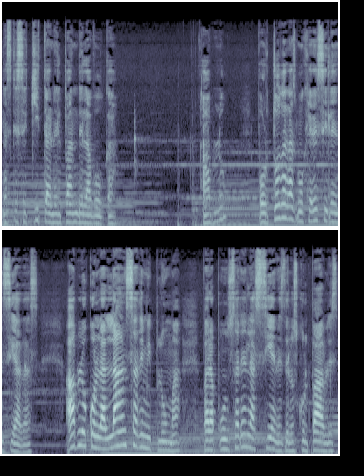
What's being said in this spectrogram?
las que se quitan el pan de la boca. Hablo por todas las mujeres silenciadas. Hablo con la lanza de mi pluma para punzar en las sienes de los culpables,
